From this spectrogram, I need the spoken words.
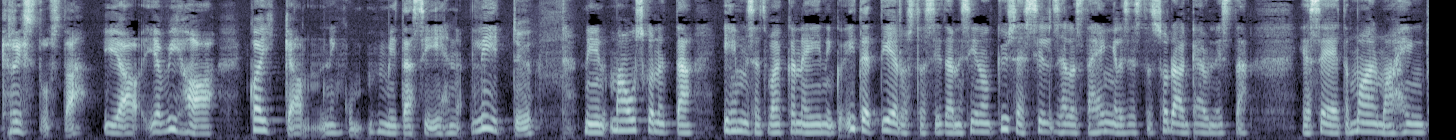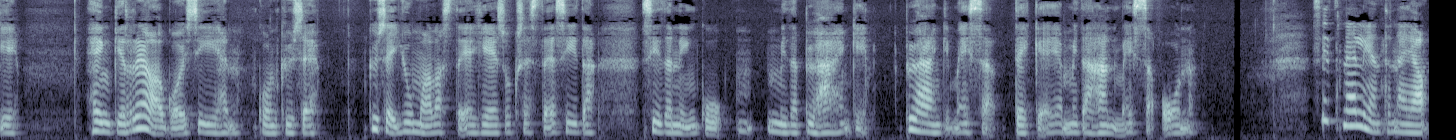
Kristusta ja, ja vihaa kaikkea, niin kuin, mitä siihen liittyy, niin mä uskon, että ihmiset, vaikka ne ei niin itse tiedosta sitä, niin siinä on kyse silti sellaista hengellisestä sodankäynnistä ja se, että maailman henki, henki reagoi siihen, kun on kyse, kyse Jumalasta ja Jeesuksesta ja siitä, siitä niin kuin, mitä pyhähenki, pyhähenki meissä tekee ja mitä hän meissä on. Sitten neljäntenä ja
